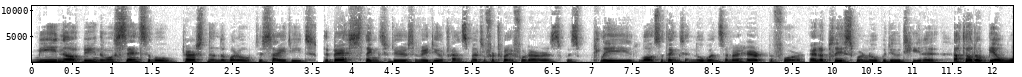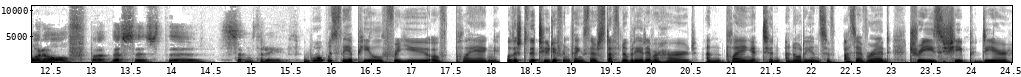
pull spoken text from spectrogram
Me not being the most sensible person in the world decided the best thing to do with a radio transmitter for 24 hours was play lots of things that no one's ever heard before in a place where nobody would hear it. I thought it would be a one off, but this is the seventh or eighth. What was the appeal for you of playing? Well, there's the two different things. There's stuff nobody had ever heard, and playing it to an audience of, as I've read, trees, sheep, deer,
